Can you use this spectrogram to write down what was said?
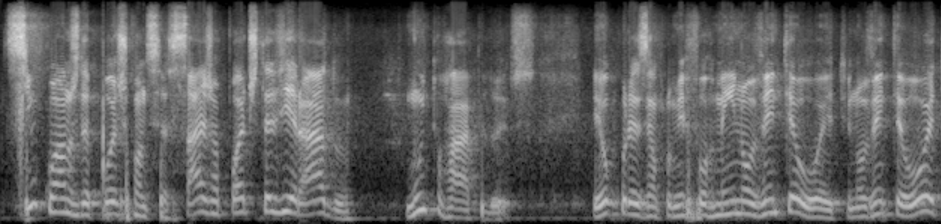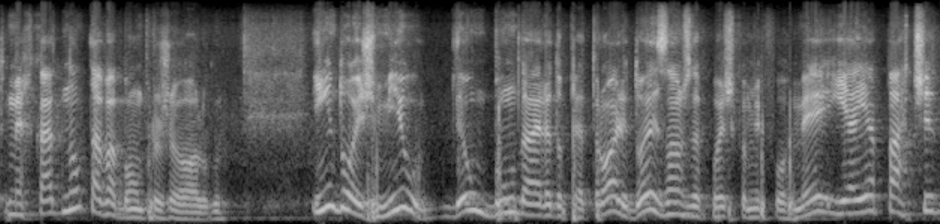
Cinco anos depois, quando você sai, já pode ter virado muito rápido isso. Eu, por exemplo, me formei em 98. Em 98, o mercado não estava bom para o geólogo. Em 2000, deu um boom da área do petróleo, dois anos depois que eu me formei, e aí a partir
